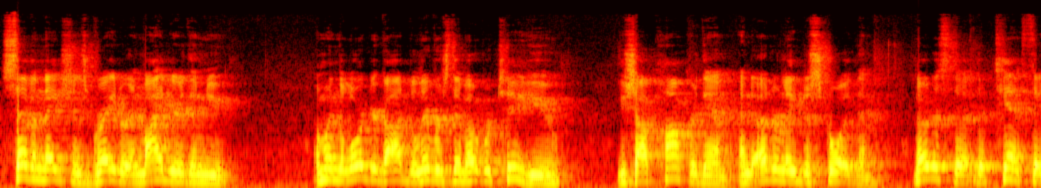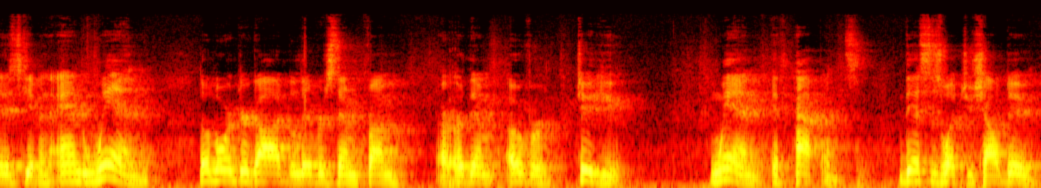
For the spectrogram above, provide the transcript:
seven nations greater and mightier than you. And when the Lord your God delivers them over to you, you shall conquer them and utterly destroy them. Notice the, the tenth that is given, and when the Lord your God delivers them from or, or them over to you. When it happens, this is what you shall do.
